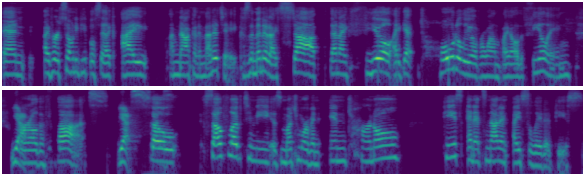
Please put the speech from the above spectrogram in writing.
And I've heard so many people say, like, I, I'm not going to meditate because the minute I stop, then I feel I get totally overwhelmed by all the feeling yeah. or all the thoughts. Yes. So self love to me is much more of an internal piece and it's not an isolated piece.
